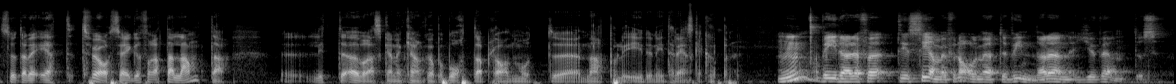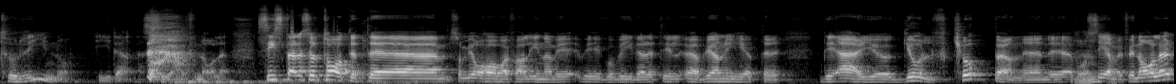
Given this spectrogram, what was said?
Slutade 1-2 seger för Atalanta. Eh, lite överraskande kanske på bortaplan mot eh, Napoli i den italienska cupen. Mm, vidare för, till semifinal möter vinnaren Juventus Torino i den semifinalen. Sista resultatet eh, som jag har i alla fall innan vi, vi går vidare till övriga nyheter. Det är ju Gulfcupen. Eh, var mm. semifinaler.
